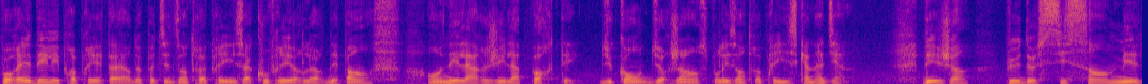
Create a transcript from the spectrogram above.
Pour aider les propriétaires de petites entreprises à couvrir leurs dépenses, on élargit la portée du compte d'urgence pour les entreprises canadiennes. Déjà, plus de 600 000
